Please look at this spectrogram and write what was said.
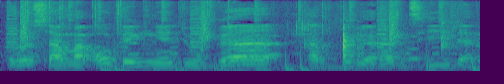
terus sama obengnya juga, kartu garansi dan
